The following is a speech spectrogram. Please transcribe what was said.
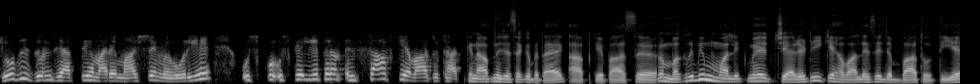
جو بھی ظلم زیادتی ہمارے معاشرے میں ہو رہی ہے، اس کو، اس کے لیے پھر ہم انصاف کی آواز اٹھاتے لیکن آپ نے جیسا کہ بتایا آپ کے پاس مغربی ممالک میں چیریٹی کے حوالے سے جب بات ہوتی ہے،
